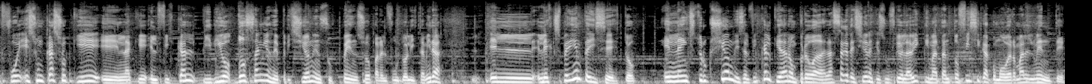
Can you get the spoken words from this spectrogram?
fue, es un caso que, en la que el fiscal pidió dos años de prisión en suspenso para el futbolista. Mira, el, el expediente dice esto. En la instrucción, dice el fiscal, quedaron probadas las agresiones que sufrió la víctima, tanto física como verbalmente.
